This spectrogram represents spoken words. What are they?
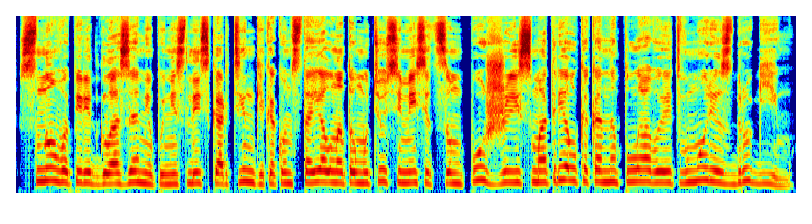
Снова перед глазами понеслись картинки, как он стоял на том утесе месяцем позже и смотрел, как она плавает в море с другим.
